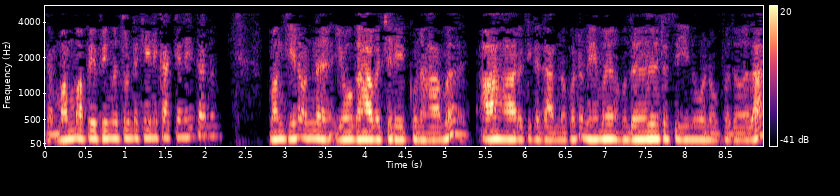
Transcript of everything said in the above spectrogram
දැන් මම අපේ පින්වතුන්ට කියන එකක් ගැන හිතන්න. මං කියන ඔන්න යෝගාවචරයක් වුණාම ආහාර ටික ගන්නකොට මෙහෙම හොඳට සිහිනුවන උපදවලා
